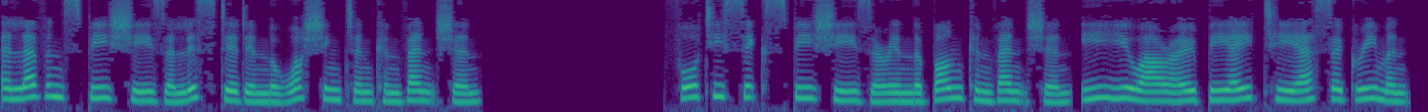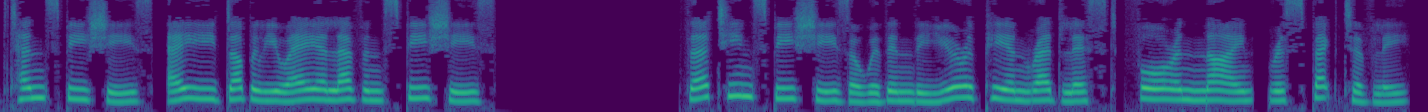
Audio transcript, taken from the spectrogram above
11 species are listed in the Washington Convention. 46 species are in the Bonn Convention EUROBATS Agreement 10 species, AEWA 11 species 13 species are within the European Red List 4 and 9, respectively,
